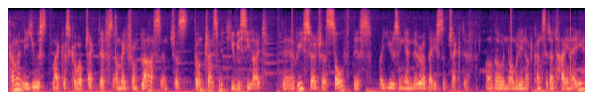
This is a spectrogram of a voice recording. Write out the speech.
commonly used microscope objectives are made from glass and just don't transmit UVC light. The researchers solved this by using a mirror-based objective. Although normally not considered high NA,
